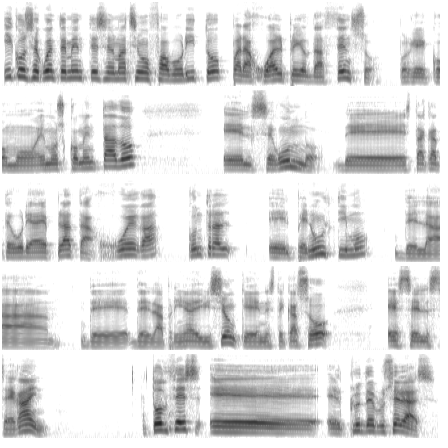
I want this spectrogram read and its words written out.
y consecuentemente es el máximo favorito para jugar el playoff de ascenso, porque como hemos comentado, el segundo de esta categoría de plata juega contra el, penúltimo de la, de, de la primera división, que en este caso es el Segain. Entonces, eh, el Club de Bruselas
